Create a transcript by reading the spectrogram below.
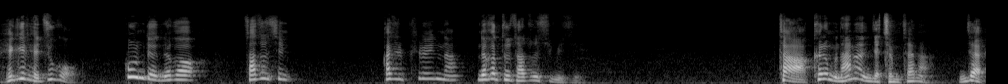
해결해 주고 그런데 내가 자존심 가질 필요 있나? 내가 더 자존심이지. 자, 그러면 나는 이제 젊잖아. 이제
